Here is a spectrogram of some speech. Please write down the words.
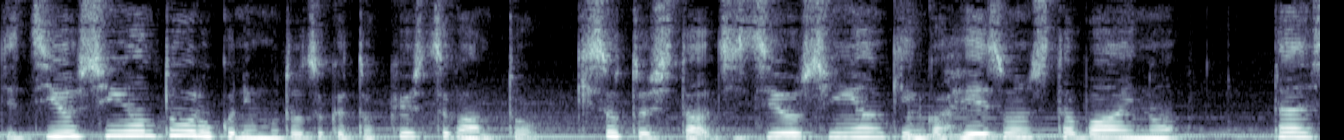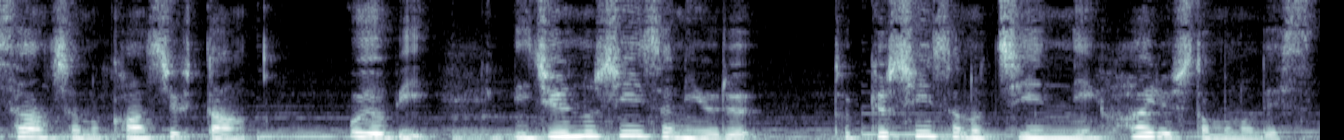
実用新案登録に基づく特許出願と基礎とした実用新案件が併存した場合の第三者の監視負担及び二重の審査による特許審査の遅延に配慮したものです。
